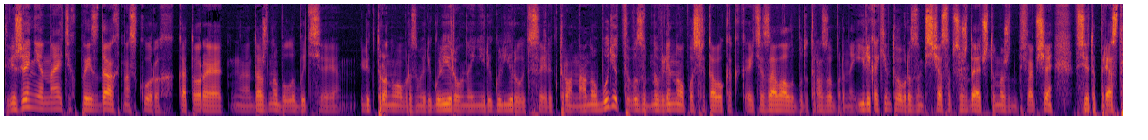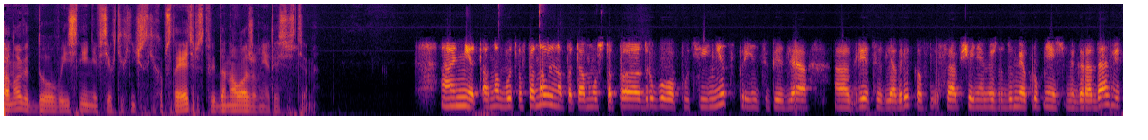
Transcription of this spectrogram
Движение на этих поездах, на скорых, которое э, должно было быть э, электронным образом регулировано и не регулируется электронно, оно будет возобновлено после того, как эти завалы будут разобраны? Или каким-то образом сейчас обсуждают, что, может быть, вообще все это приостановит до выяснения всех технических обстоятельств и до налаживания этой системы? А, нет, оно будет восстановлено, потому что по другого пути нет, в принципе, для а, Греции, для греков сообщения между двумя крупнейшими городами.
